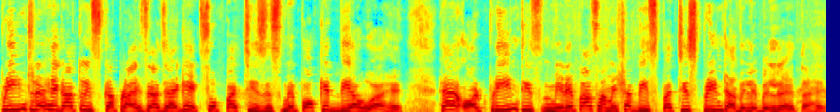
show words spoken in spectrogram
प्रिंट रहेगा तो इसका प्राइस आ जाएगा 125 इसमें पॉकेट दिया हुआ है। है, और प्रिंट इस, मेरे पास हमेशा 20-25 प्रिंट अवेलेबल रहता है।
